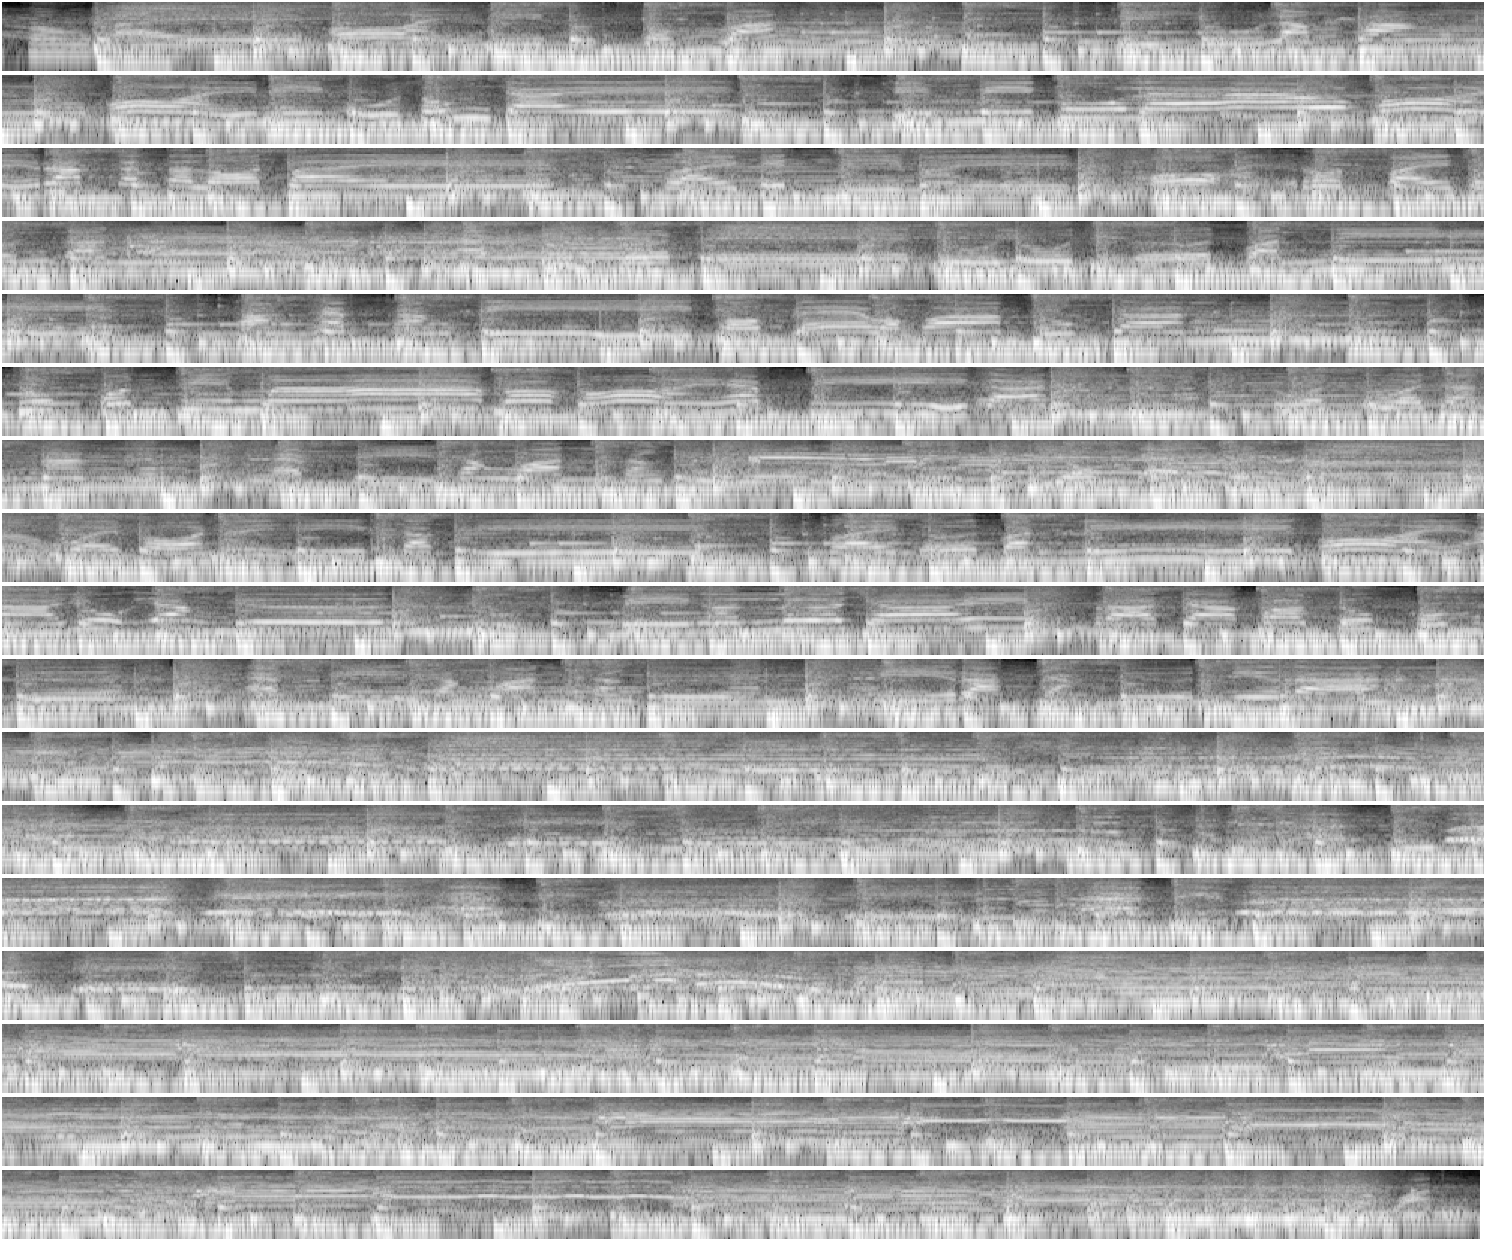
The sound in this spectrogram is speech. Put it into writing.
ดของไปขอให้มีสุขสมหวัง ที่อยู่ลำพังขอให้มีกูสมใจ ที่มีกูแล้วขอให้รักกันตลอดไป ใครคิดมีใหม่ขอให้รถไปชนกันแฮปปี้เบิร์ดเดย์ทูยู่ที่เกิดวันนี้ ทั้งแฮปทั้งตีก็แปลว่าความสุข วนตัวฉันนั้นแฮปปี้ทั้งวันทั้งคืน ยกแก้วขึ้นมาอวยพรให้อีกสักที ใครเกิดวันนี้ ขอให้อายุยั่งยืน มีเงินเหลือใช้ ปราศจากความทุกข์ขม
